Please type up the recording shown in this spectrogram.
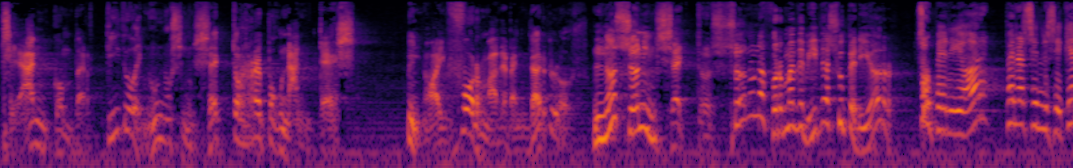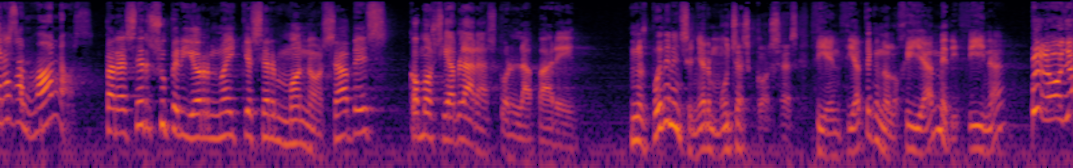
Se han convertido en unos insectos repugnantes. Y no hay forma de venderlos. No son insectos, son una forma de vida superior. ¿Superior? Pero si ni siquiera son monos. Para ser superior no hay que ser mono, ¿sabes? Como si hablaras con la pared. Nos pueden enseñar muchas cosas. Ciencia, tecnología, medicina. ¡Pero ya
